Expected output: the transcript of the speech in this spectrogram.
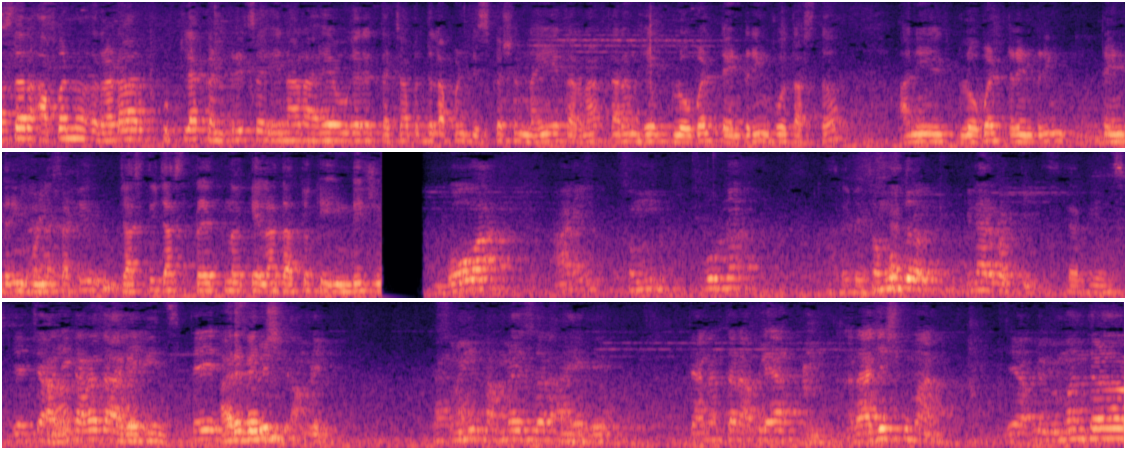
सर आपण रडार कुठल्या कंट्रीचं येणार आहे वगैरे त्याच्याबद्दल आपण डिस्कशन नाही आहे करणार कारण हे ग्लोबल टेंडरिंग होत असतं. आणि ग्लोबल टेंडरिंग टेंडरिंग होण्यासाठी जास्तीत जास्त प्रयत्न केला जातो की इंडिजिन गोवा आणि संपूर्ण समुद्र किनारपट्टी ज्यांच्या अधिकारात आहे ते सुनील कांबळे. सुनील कांबळे सर आहे ते. त्यानंतर आपल्या राजेश कुमार जे आपले विमानतळावर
